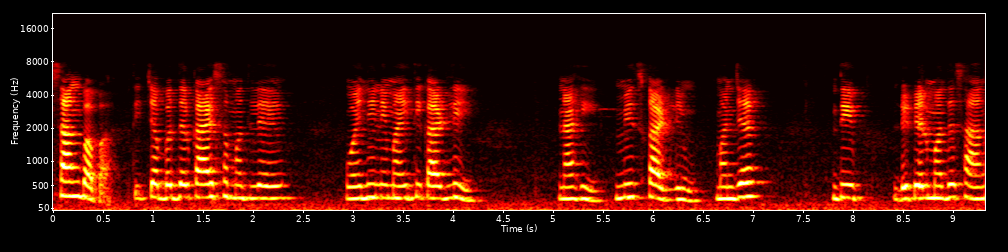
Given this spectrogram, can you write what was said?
सांग बाबा तिच्याबद्दल काय समजले? वहिनीने माहिती काढली? नाही मीच काढली. म्हणजे दीप डिटेलमध्ये सांग.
